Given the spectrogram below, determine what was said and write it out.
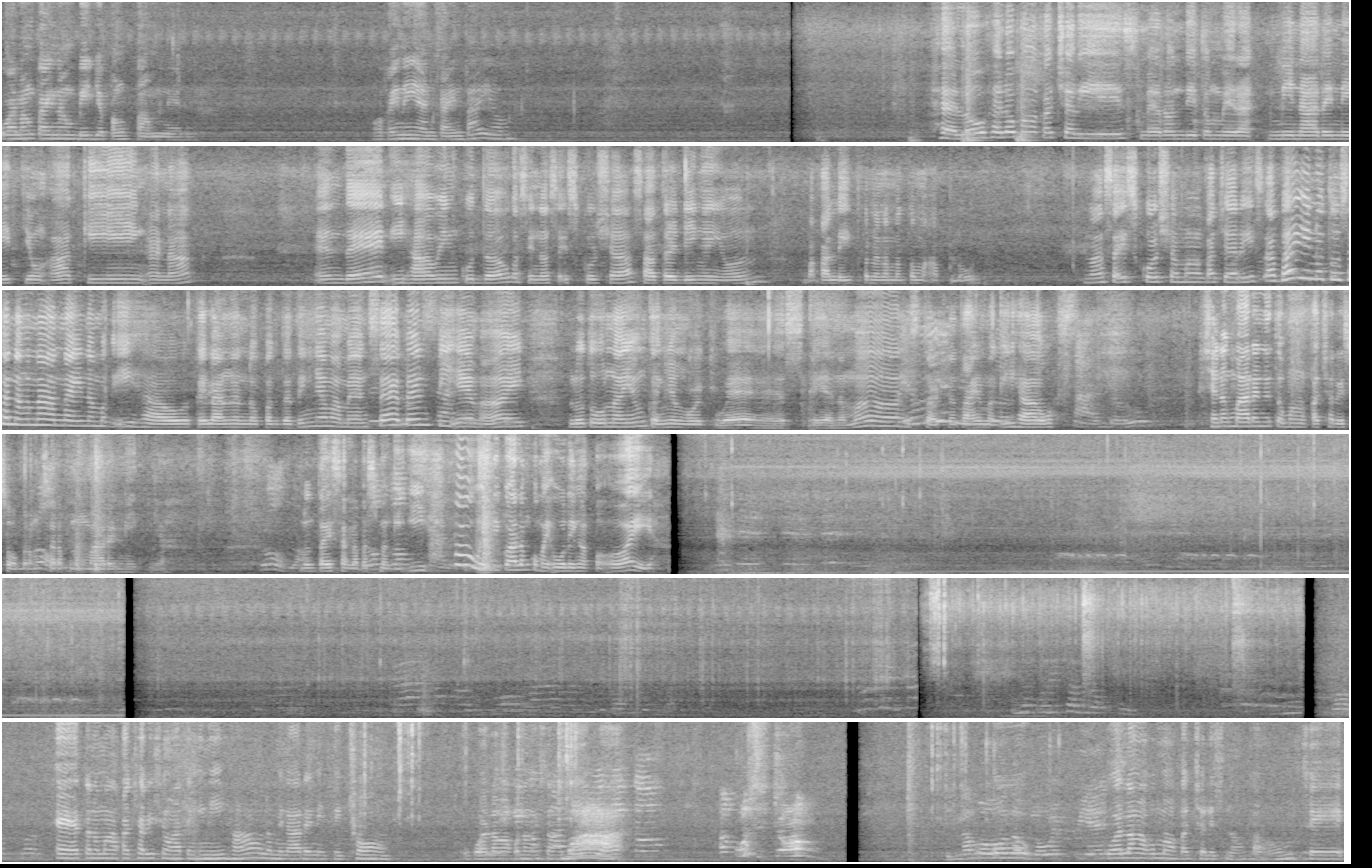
Kuha lang tayo ng video pang thumbnail. Okay na yan, kain tayo. Hello, hello mga kacharis. Meron dito minarinate yung aking anak. And then, ihawin ko daw kasi nasa school siya. Saturday ngayon. Baka late ko na naman to ma-upload. Nasa school siya mga kacharis. Abay, inutusan ng nanay na mag-ihaw. Kailangan daw pagdating niya mamayang 7pm ay luto na yung kanyang request. Kaya naman, start na tayo mag-ihaw. Siya nag-marinate mga kacharis. Sobrang sarap ng marinate niya. Doon tayo sa labas mag-iihaw. Hindi ko alam kung may uling ako. Oy. Eh, ito na mga kacharis yung ating inihaw na minarinate ni Chong. Kukuha lang ako ng isang hiya. Ako si Chong! Tignan mo, Oo. nag-low FPS. Kuha lang ako mga kacharis ng kaunti.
